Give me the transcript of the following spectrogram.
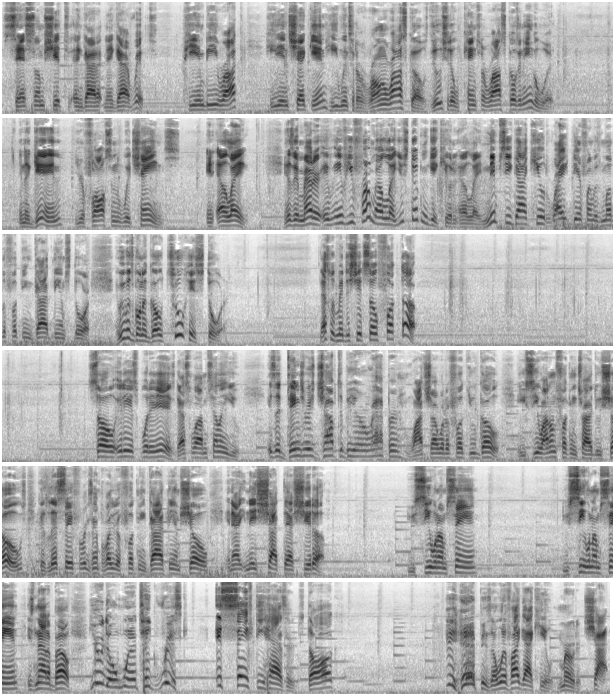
said some shit and got it and got ripped. PNB Rock, he didn't check in. He went to the wrong Roscoe's. Dude should have came to the Roscoe's in Inglewood. And again, you're flossing with chains in LA. It doesn't matter if, if you're from LA, you still can get killed in LA. Nipsey got killed right there from his motherfucking goddamn store. And we was gonna go to his store. That's what made this shit so fucked up. So it is what it is. That's why I'm telling you. It's a dangerous job to be a rapper. Watch out where the fuck you go. And You see why I don't fucking try to do shows? Because let's say, for example, if I did a fucking goddamn show and, I, and they shot that shit up. You see what I'm saying? You see what I'm saying? It's not about you don't want to take risk. It's safety hazards, dog. It happens. Or what if I got killed, murdered, shot?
